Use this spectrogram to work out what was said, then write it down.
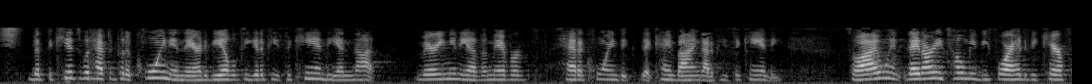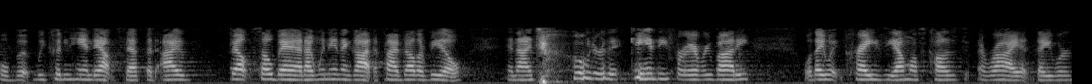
She, but the kids would have to put a coin in there to be able to get a piece of candy, and not very many of them ever had a coin to, that came by and got a piece of candy. So I went. They'd already told me before I had to be careful, but we couldn't hand out stuff. But I felt so bad. I went in and got a five dollar bill, and I told her that candy for everybody. Well, they went crazy. I almost caused a riot. They were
